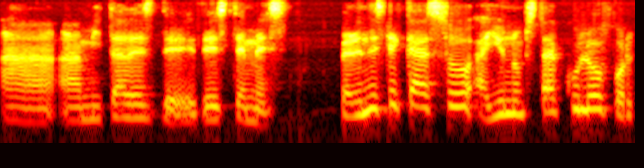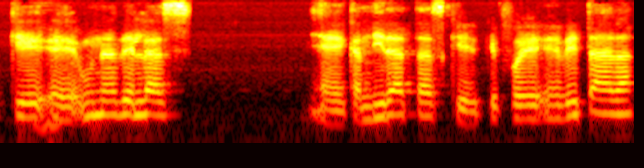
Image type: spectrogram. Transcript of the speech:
a, a mitades de, de, este mes. Pero en este caso hay un obstáculo porque una de las eh, candidatas que, que, fue vetada,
